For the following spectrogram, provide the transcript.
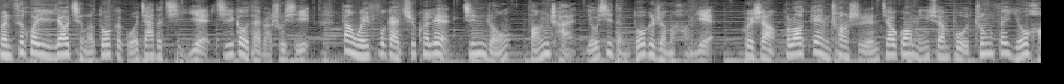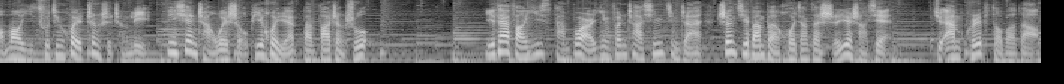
本次会议邀请了多个国家的企业机构代表出席，范围覆盖区块链、金融、房产、游戏等多个热门行业。会上，Block Game 创始人焦光明宣布中非友好贸易促进会正式成立，并现场为首批会员颁发证书。以太坊伊斯坦布尔硬分叉新进展，升级版本或将在十月上线。据 M Crypto 报道，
